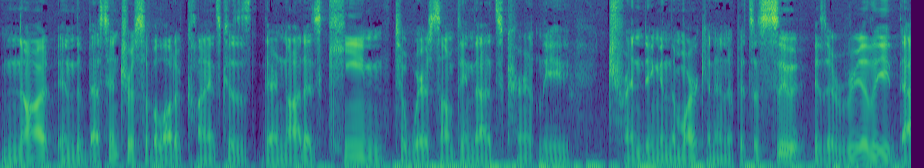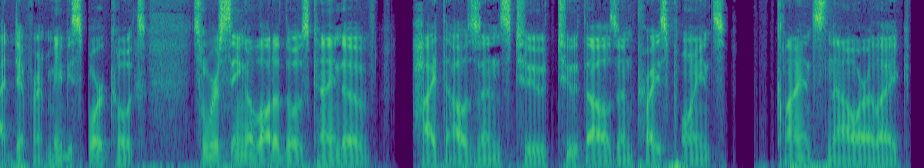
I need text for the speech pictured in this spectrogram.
not in the best interest of a lot of clients because they're not as keen to wear something that's currently trending in the market. And if it's a suit, is it really that different? Maybe sport coats. So we're seeing a lot of those kind of high thousands to 2000 price points. Clients now are like,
